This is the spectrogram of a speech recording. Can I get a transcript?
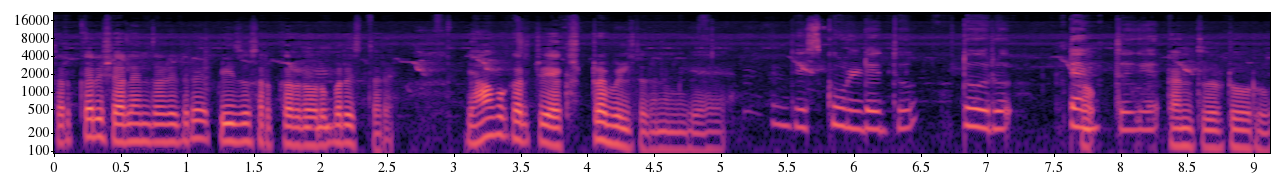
ಸರ್ಕಾರಿ ಶಾಲೆ ಅಂತ ಹೇಳಿದರೆ ಫೀಸು ಸರ್ಕಾರದವರು ಭರಿಸ್ತಾರೆ. ಯಾವ ಖರ್ಚು ಎಕ್ಸ್ಟ್ರಾ ಬೀಳ್ತದೆ ನಿಮಗೆ? ಅದೇ ಸ್ಕೂಲ್ ಡೇದು ಟೂರು ಟೆಂತ್ಗೆ ಟೆಂತ್ ಟೂರು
